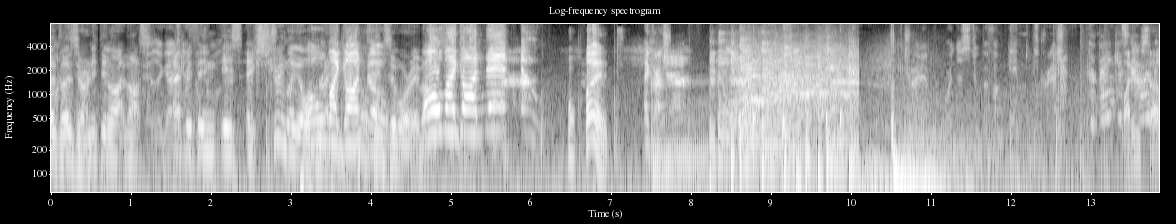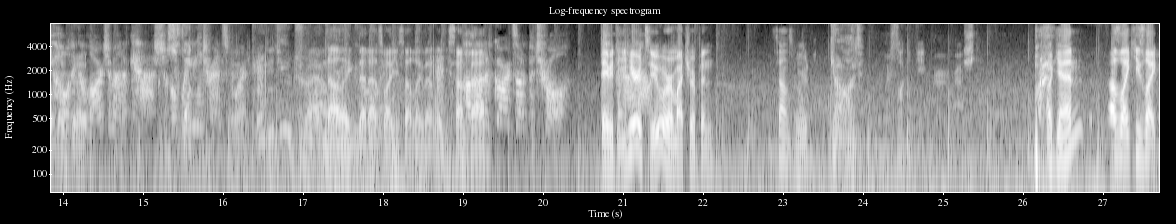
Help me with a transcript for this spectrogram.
on. burglars or anything like that. The other guys Everything can come over is extremely oh ordinary. Oh my god, Nothing no! to worry about. Oh my god, no! What? I crashed. trying to record this stupid fucking game. It keeps crashing. The bank is Why do you currently sound like that? a large amount of cash It's awaiting fucking- transport. Did you try? Nah, like that. That's why you sound like that. Like you sound A lot bad. of guards on patrol. David, do you hear it too, or am I tripping? It sounds weird. God. My fucking game crashed. Again? I was like, he's like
